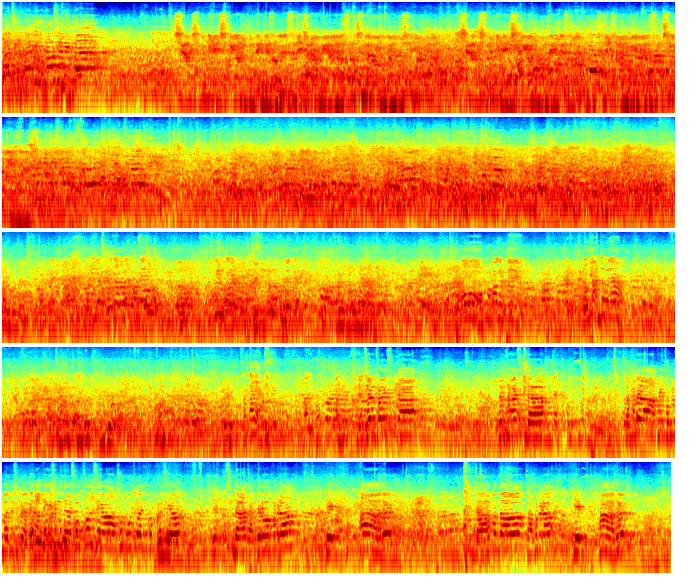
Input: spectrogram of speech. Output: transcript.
자, 지금 빨리 올라오셔야 됩니다. 신랑 신부님의 직계가족분들께서는 사진 촬영을 위하여 3층으로 이동하여 주시기 바랍니다. 신랑 신부님의 직계가족분들께서는 사진 촬영을 위하여 3층으로 이동하여 주시기 바랍니다. 여기가 잘 잡아놨는데 여기로 가야 그래 어 가방 있네 여기 앉아 그냥 어? 가까이 아 이거? 아 이거 네, 촬영 들어가겠습니다. 촬영 들어가겠습니다. 자, 카메라 앞에 정면 봐주시고요. 맨 앞에 계신 분들 손 풀어주세요. 손 모으지 마시고 손 풀어주세요. 네, 좋습니다. 자, 그대로 카메라. 오케이. 하나, 둘. 자, 한 번 더. 자, 카메라. 오케이. 하나, 둘.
